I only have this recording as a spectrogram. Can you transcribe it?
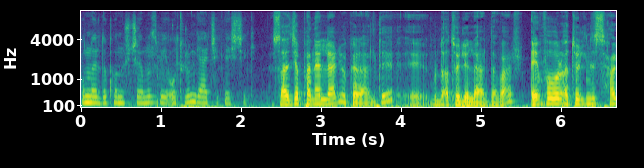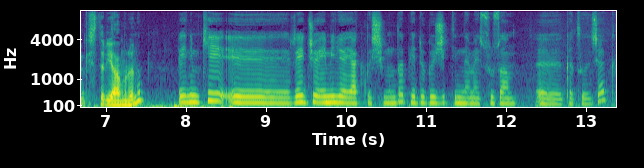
Bunları da konuşacağımız bir oturum gerçekleşecek. Sadece paneller yok herhalde. Ee, burada atölyeler de var. En favori atölyeniz hangisidir Yağmur Hanım? Benimki e, Reggio Emilia yaklaşımında pedagojik dinleme Suzan e, katılacak.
